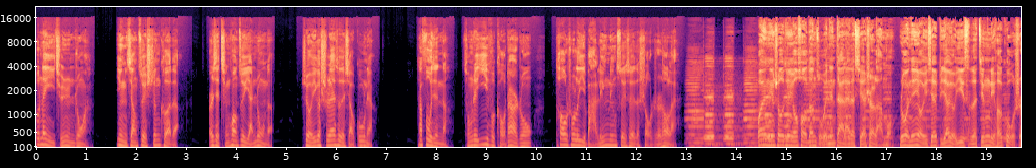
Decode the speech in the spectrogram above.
说那一群人中啊，印象最深刻的，而且情况最严重的，是有一个十来岁的小姑娘，她父亲呢，从这衣服口袋中掏出了一把零零碎碎的手指头来。欢迎您收听由后端组为您带来的“斜视”栏目。如果您有一些比较有意思的经历和故事，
